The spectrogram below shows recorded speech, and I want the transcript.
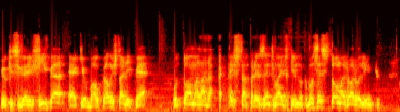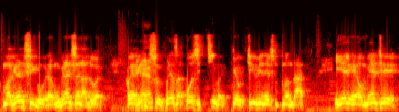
E o que se verifica é que o balcão está de pé, o toma lá da cá está presente mais do que nunca. Você citou o Major Olímpio, uma grande figura, um grande senador. Foi a É. grande surpresa positiva que eu tive nesse mandato. E ele realmente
